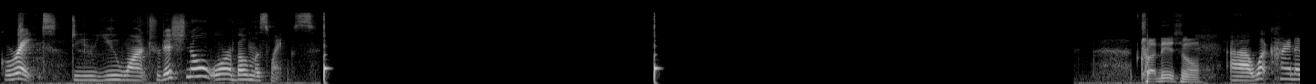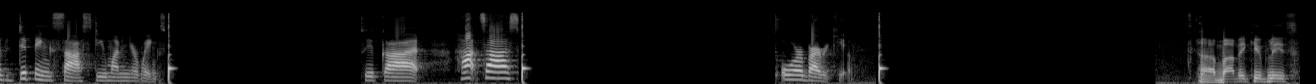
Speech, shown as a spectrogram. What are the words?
Great. Do you want traditional or boneless wings? Traditional. Uh, what kind of dipping sauce do you want in your wings? So we've got hot sauce or barbecue. Uh, barbecue, please.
